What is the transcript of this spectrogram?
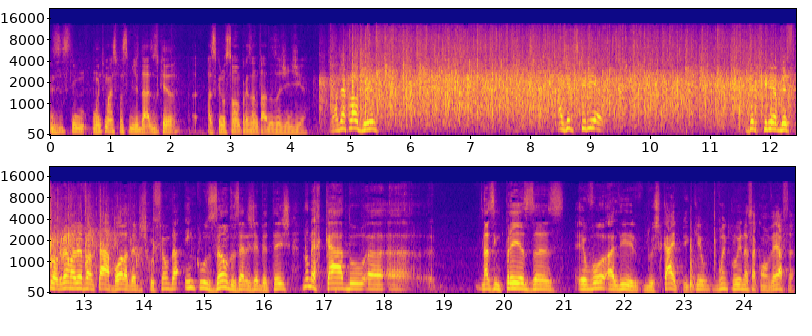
existem muito mais possibilidades do que as que nos são apresentadas hoje em dia. Pode aplaudir. A gente queria. A gente queria, nesse programa, levantar a bola da discussão da inclusão dos LGBTs no mercado. Uh, uh, nas empresas. Eu vou ali no Skype, que eu vou incluir nessa conversa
